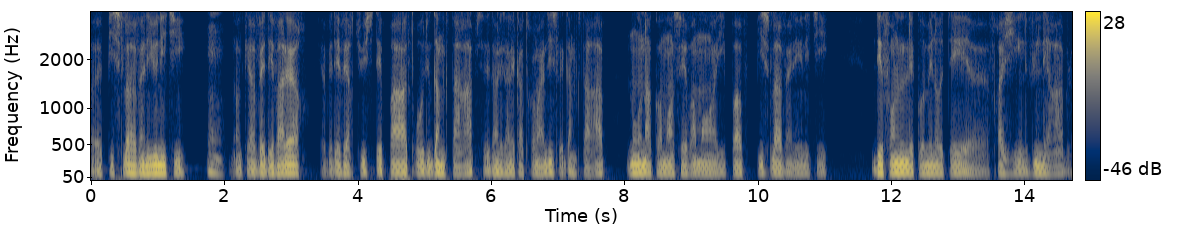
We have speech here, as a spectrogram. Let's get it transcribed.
euh, Peace, Love and Unity, Mhm. donc il y avait des valeurs, Il y avait des vertus, c'était pas trop du gangsta rap, c'est dans les années 90 les gangsta rap. Nous, on a commencé vraiment hip-hop, peace, love and unity, défendre les communautés euh, fragiles, vulnérables.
